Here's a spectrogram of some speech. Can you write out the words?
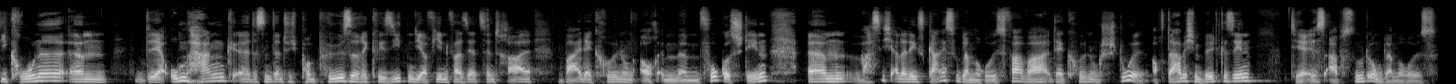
die Krone, ähm, der Umhang, äh, das sind natürlich pompöse Requisiten, die auf jeden Fall sehr zentral bei der Krönung auch im ähm, Fokus stehen. Ähm, was ich allerdings gar nicht so glamourös war, war der Krönungsstuhl. Auch da habe ich ein Bild gesehen, der ist absolut unglamourös.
